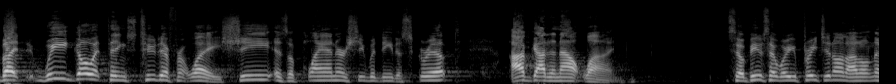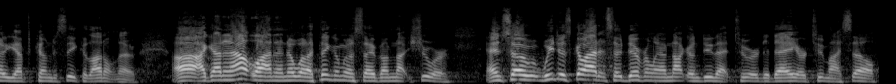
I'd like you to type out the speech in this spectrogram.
But we go at things two different ways. She is a planner, she would need a script. I've got an outline. So people say, What are you preaching on? I don't know. You have to come to see because I don't know. Uh, I got an outline. I know what I think I'm going to say, but I'm not sure. And so we just go at it so differently. I'm not going to do that to her today or to myself.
